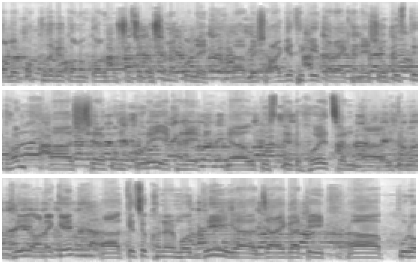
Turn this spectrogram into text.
দলের পক্ষ থেকে কোনো কর্মসূচি ঘোষণা করলে বেশ আগে থেকেই তারা এখানে এসে উপস্থিত হন। সেরকম করেই এখানে উপস্থিত হয়েছেন ইতিমধ্যেই অনেকে। কিছুক্ষণের মধ্যেই জায়গাটি পুরো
